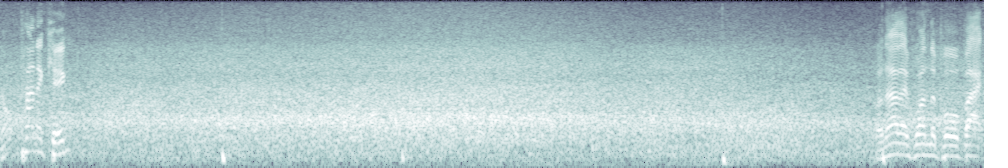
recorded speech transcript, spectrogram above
not panicking. Well, now they've won the ball back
